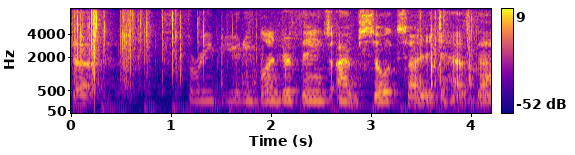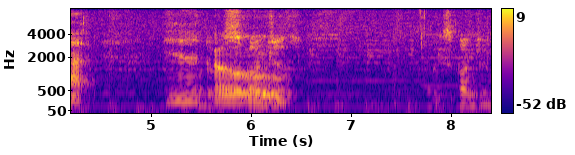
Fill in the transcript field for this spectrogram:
the three beauty blender things. I'm so excited to have that. And oh, sponges? Are these sponges?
